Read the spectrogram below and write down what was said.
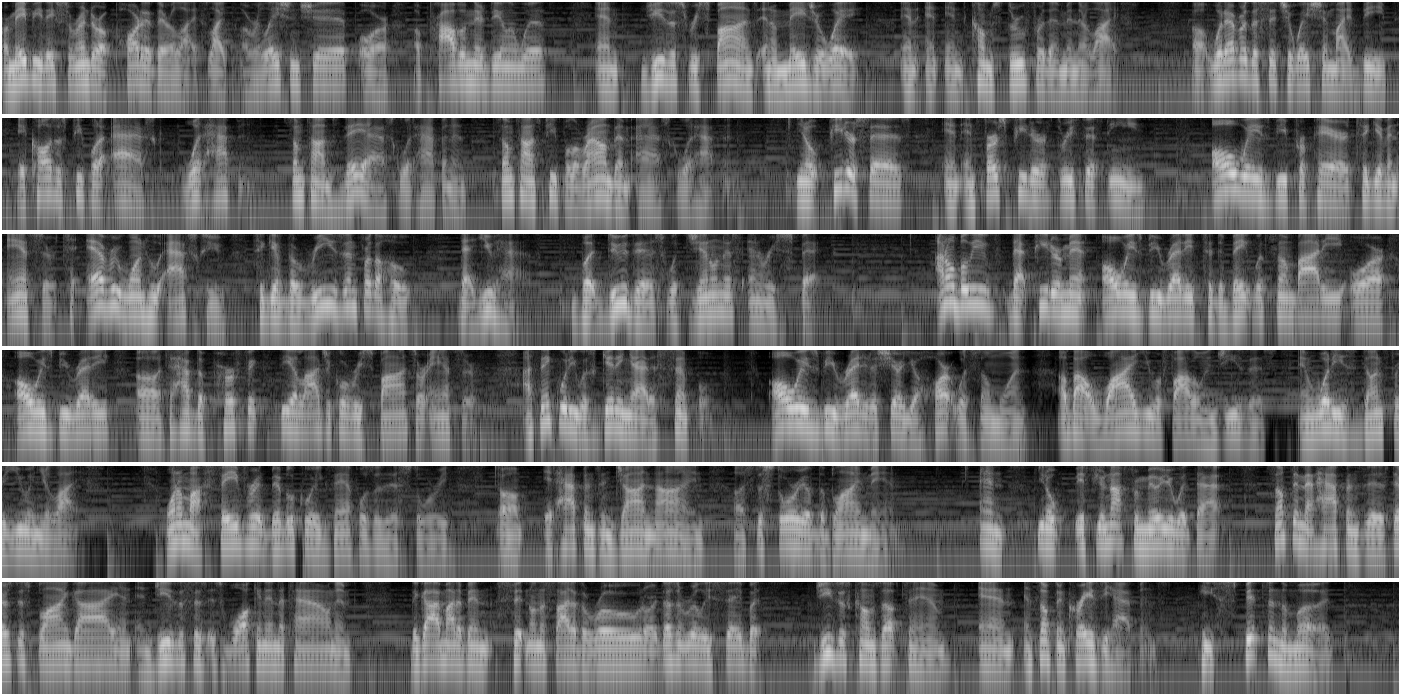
Or maybe they surrender a part of their life, like a relationship or a problem they're dealing with, and Jesus responds in a major way and, and, and comes through for them in their life. Uh, whatever the situation might be, it causes people to ask, What happened? Sometimes they ask what happened, and sometimes people around them ask what happened. You know, Peter says in, in 1 Peter 3:15, always be prepared to give an answer to everyone who asks you to give the reason for the hope that you have, but do this with gentleness and respect. I don't believe that Peter meant always be ready to debate with somebody or always be ready uh, to have the perfect theological response or answer. I think what he was getting at is simple Always be ready to share your heart with someone about why you are following Jesus and what he's done for you in your life. One of my favorite biblical examples of this story, um, it happens in John 9. Uh, it's the story of the blind man. And, you know, if you're not familiar with that, something that happens is there's this blind guy, and, and Jesus is, is walking into town, and the guy might have been sitting on the side of the road, or it doesn't really say, but Jesus comes up to him and and something crazy happens. He spits in the mud.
